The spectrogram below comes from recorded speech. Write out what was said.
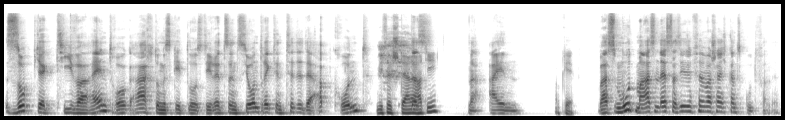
subjektiver Eindruck. Achtung, es geht los. Die Rezension trägt den Titel Der Abgrund. Wie viele Sterne Das- hat die? Na, ein. Okay. Was mutmaßen lässt, dass ihr den Film wahrscheinlich ganz gut fandet.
